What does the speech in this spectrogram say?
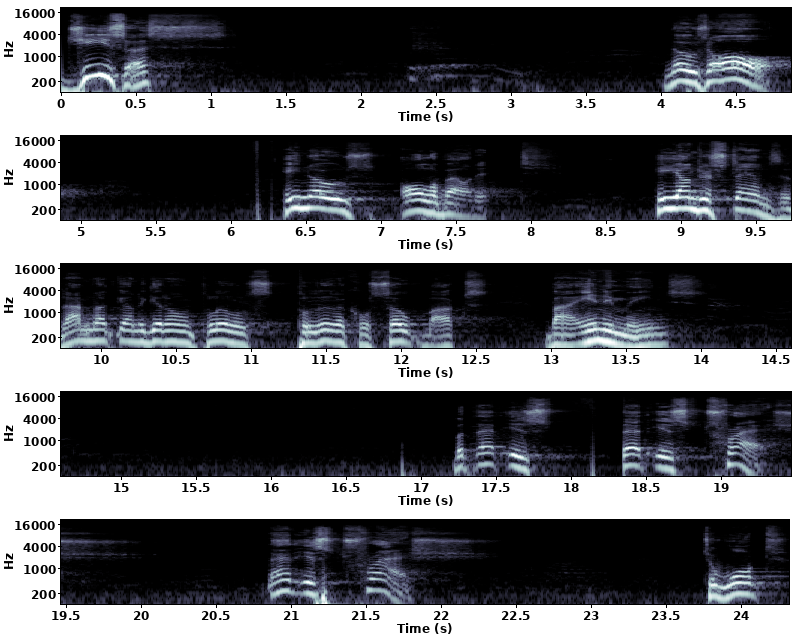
Jesus knows all. He knows all about it. He understands it. I'm not going to get on a political soapbox by any means. But that is, that is trash. That is trash. To want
